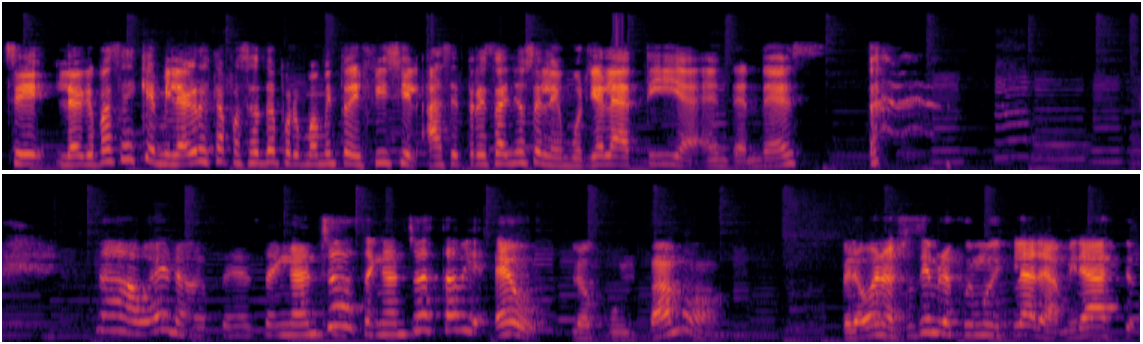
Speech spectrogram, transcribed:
Sí, lo que pasa es que Milagro está pasando por un momento difícil. Hace tres años se le murió la tía, ¿entendés? No, bueno, se, se enganchó, se enganchó, está bien. Eu, ¿lo culpamos? Pero bueno, yo siempre fui muy clara, mirá, est-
